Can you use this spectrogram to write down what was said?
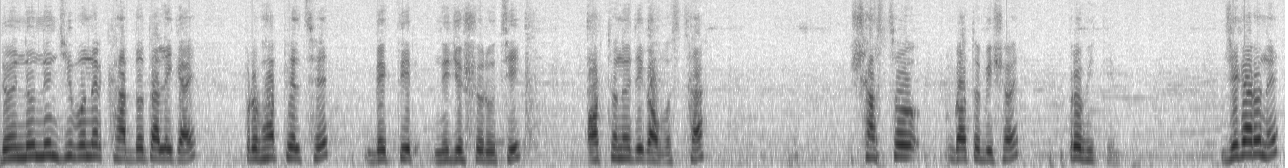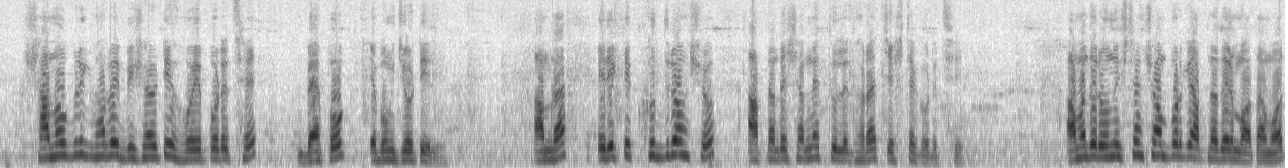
দৈনন্দিন জীবনের খাদ্য তালিকায় প্রভাব ফেলছে ব্যক্তির নিজস্ব রুচি, অর্থনৈতিক অবস্থা, স্বাস্থ্যগত বিষয়, প্রভৃতি। যে কারণে সামগ্রিকভাবে বিষয়টি হয়ে পড়েছে ব্যাপক এবং জটিল। আমরা এর একটি ক্ষুদ্র অংশ আপনাদের সামনে তুলে ধরার চেষ্টা করেছি। আমাদের অনুষ্ঠান সম্পর্কে আপনাদের মতামত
